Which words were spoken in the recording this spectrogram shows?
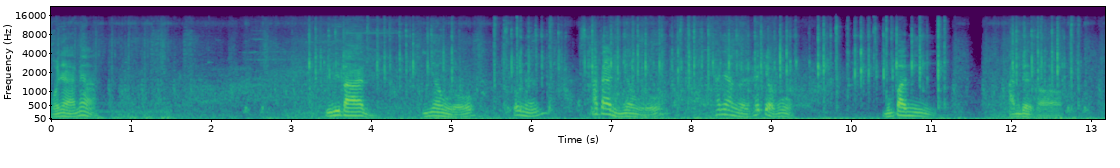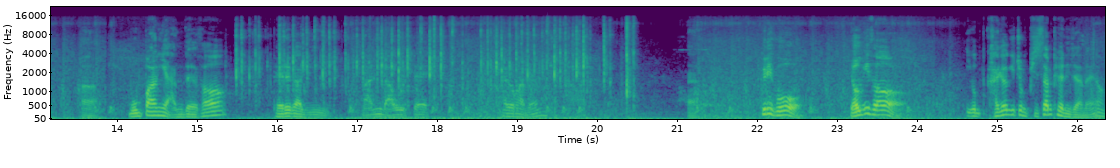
뭐냐면 일반 인형으로 또는 사단 인형으로 사냥을 할 경우 몸빵이 안 돼서 어, 몸빵이 안 돼서 베르각이 많이 나올 때 사용하면. 어. 그리고 여기서 이거 가격이 좀 비싼 편이잖아요.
